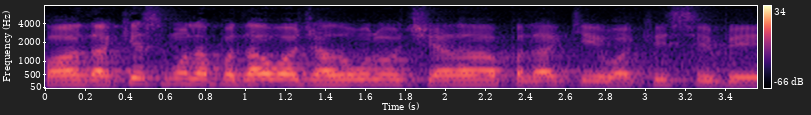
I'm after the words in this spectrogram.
په دا کیس مولا په دا وجه یادولو چې یاره په دا کې واقعي سې بې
